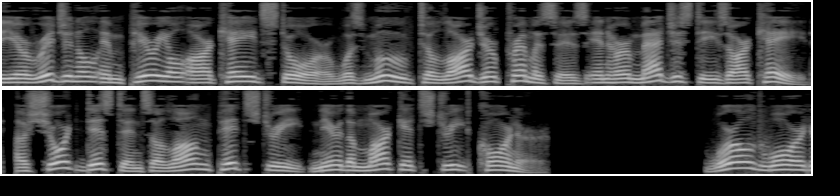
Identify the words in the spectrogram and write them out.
The original Imperial Arcade store was moved to larger premises in Her Majesty's Arcade, a short distance along Pitt Street near the Market Street corner. World War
